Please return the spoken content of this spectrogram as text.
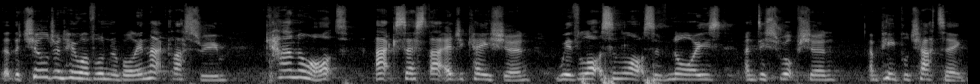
that the children who are vulnerable in that classroom cannot access that education with lots and lots of noise and disruption and people chatting.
